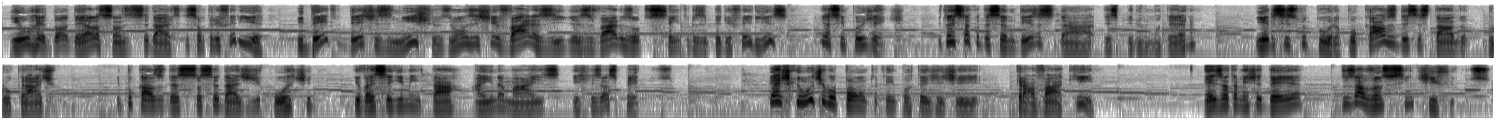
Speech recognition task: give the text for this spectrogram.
e ao redor delas são as cidades que são periferia. E dentro destes nichos vão existir várias ilhas, vários outros centros e periferias e assim por diante. Então isso está acontecendo desde esse período moderno e ele se estrutura por causa desse estado burocrático e por causa dessa sociedade de corte que vai segmentar ainda mais estes aspectos. E acho que o último ponto que é importante a gente cravar aqui é exatamente a ideia dos avanços científicos.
